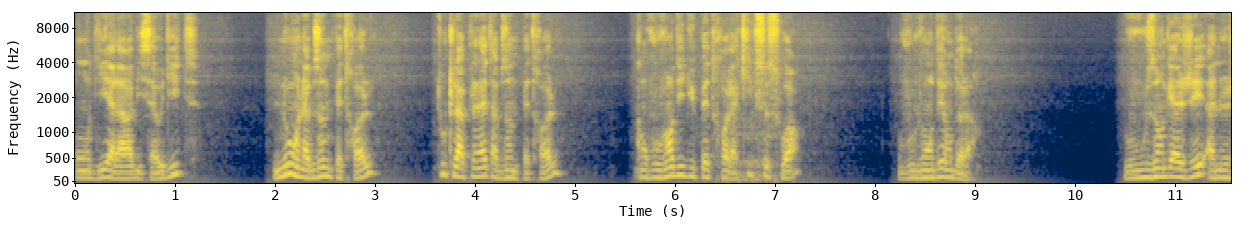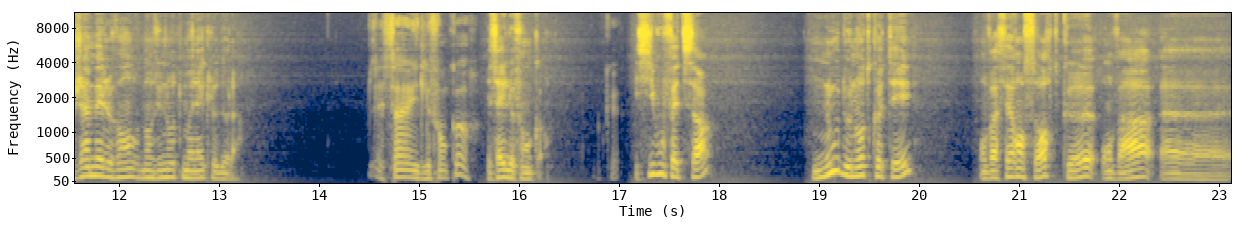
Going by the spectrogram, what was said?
ont dit à l'Arabie Saoudite Nous, on a besoin de pétrole, toute la planète a besoin de pétrole. Quand vous vendez du pétrole à qui que ce soit, vous le vendez en dollars. Vous vous engagez à ne jamais le vendre dans une autre monnaie que le dollar. Et ça, il le fait encore Et ça, il le fait encore. Et si vous faites ça, nous, de notre côté, on va faire en sorte que on va euh,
